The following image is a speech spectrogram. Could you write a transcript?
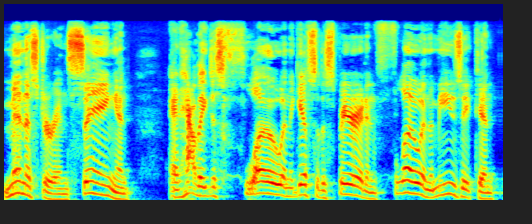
minister and sing and and how they just flow in the gifts of the Spirit and flow in the music. And,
